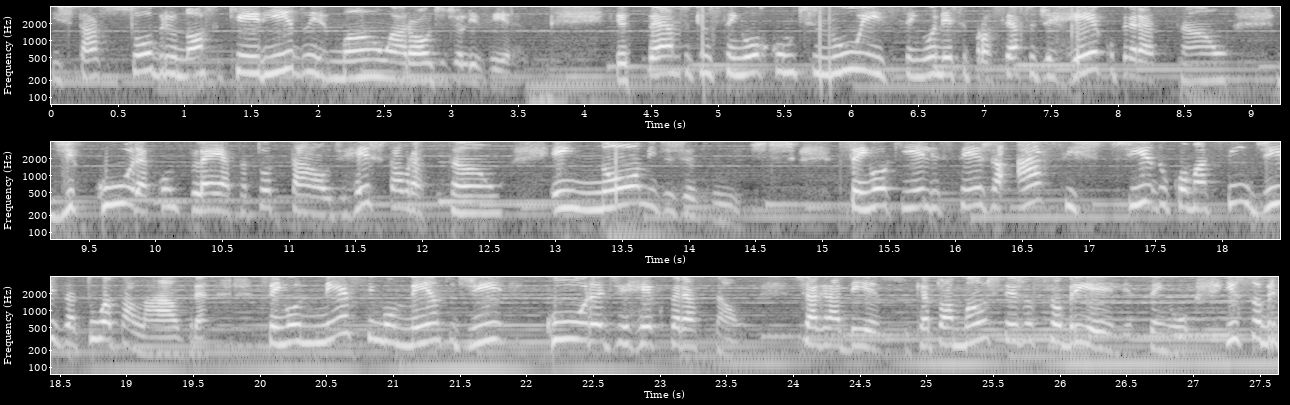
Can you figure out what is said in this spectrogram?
está sobre o nosso querido irmão Harold de Oliveira. Eu peço que o Senhor continue, Senhor, nesse processo de recuperação, de cura completa, total, de restauração, em nome de Jesus. Senhor, que ele seja assistido, como assim diz a tua palavra. Senhor, nesse momento de cura, de recuperação. Te agradeço que a tua mão esteja sobre ele, Senhor, e sobre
